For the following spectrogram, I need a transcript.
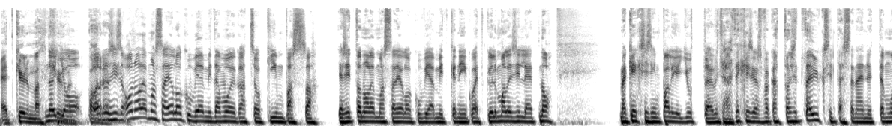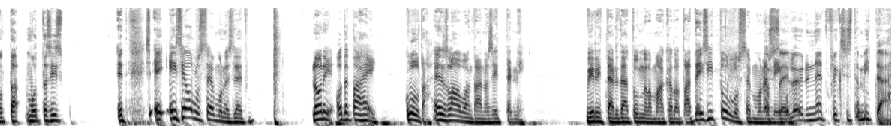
Että kyllä mä, no kyllä joo, mä on, paremmin. siis on olemassa elokuvia, mitä voi katsoa kimpassa. Ja sitten on olemassa elokuvia, mitkä niinku, että kyllä mä olin silleen, että no, mä keksisin paljon juttuja, mitä mä tekisin, jos mä katsoisin tätä yksin tässä näin nyt. Mutta, mutta siis, et, ei, ei se ollut semmoinen silleen, että no niin, otetaan hei, kulta, ensi lauantaina sitten, niin virittäydytään tunnelmaa ja katsotaan. Että ei siitä tullut semmoinen Jos niinku. ei löydy Netflixistä mitään.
